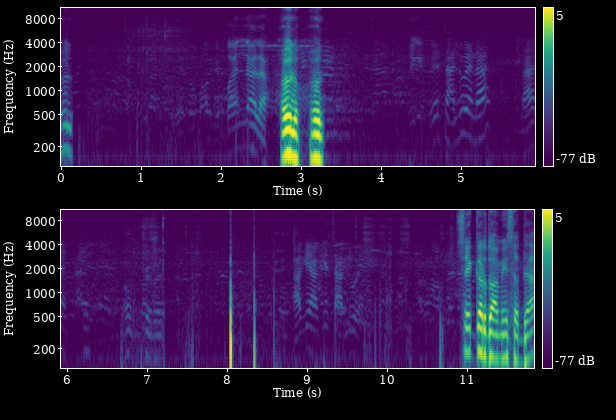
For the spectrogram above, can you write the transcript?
हॅलो. हॅलो चेक करतो आम्ही सध्या.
